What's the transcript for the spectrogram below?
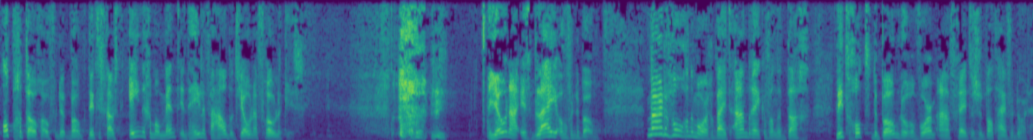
opgetogen over de boom. Dit is trouwens het enige moment in het hele verhaal dat Jona vrolijk is. Jona is blij over de boom. Maar de volgende morgen, bij het aanbreken van de dag, liet God de boom door een worm aanvreten, zodat hij verdorde.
